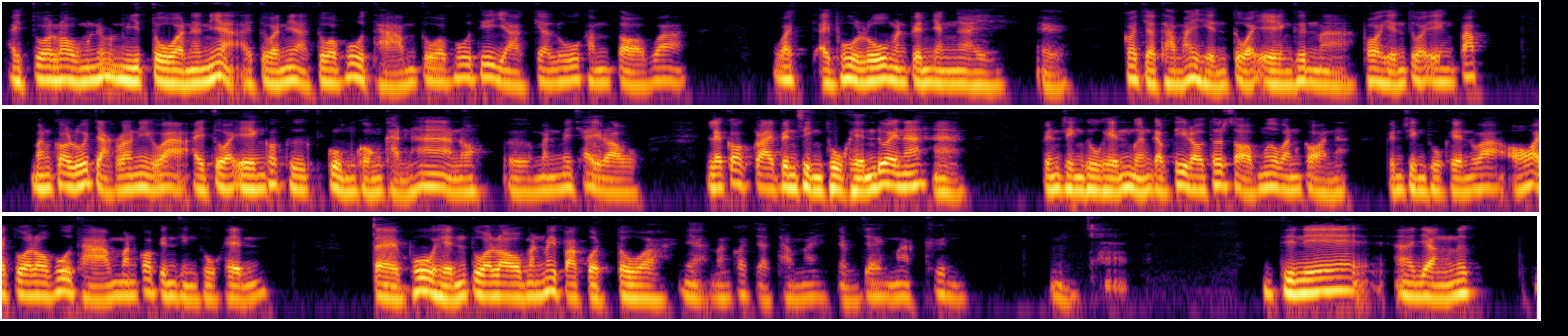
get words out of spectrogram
ไอ้ตัวเรามันมันมีตัวนะเนี่ยไอ้ตัวเนี่ย ตัวผู้ถามตัวผู้ที่อยากจะรู้คำตอบว่า ว่าไอ้ผู้รู้มันเป็นยังไง เออ ก็จะทำให้เห็นตัวเองขึ้นมา พอเห็นตัวเองปั๊บมันก็รู้จักแล้วนี่ว่า ไอ้ตัวเองก็คือกลุ่มของขันห้าเนาะเออ มันไม่ใช่เรา แล้วก็กลายเป็นสิ่งถูกเห็นด้วยนะอ่าเป็นสิ่งถูกเห็นเหมือนกับที่เราทดสอบเมื่อวันก่อนนะเป็นสิ่งถูกเห็นว่าอ๋อไอ้ตัวเราผู้ถามมันก็เป็นสิ่งถูกเห็น แต่ผู้เห็นตัวเรามันไม่ปรากฏตัว เนี่ย มันก็จะทำให้แจ่มแจ้งมากขึ้นค่ะทีนี้อ่าอย่างนึก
